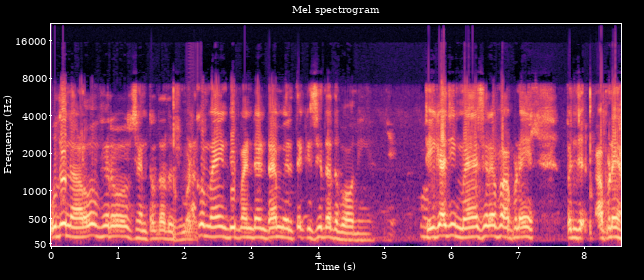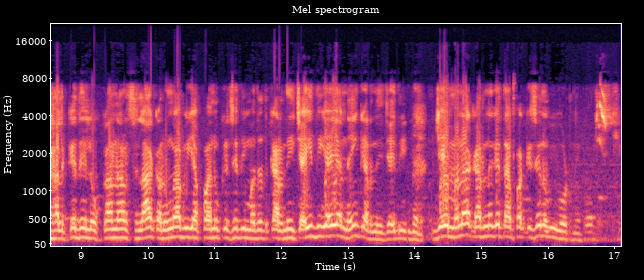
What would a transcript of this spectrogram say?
ਉਹਦੇ ਨਾਲ ਉਹ ਫਿਰ ਉਹ ਸੈਂਟਰ ਦਾ ਦੁਸ਼ਮਣ। ਕੋ ਮੈਂ ਇੰਡੀਪੈਂਡੈਂਟ ਹੈ, ਮੇਰੇ ਤੇ ਕਿਸੇ ਦਾ ਦਬਾਅ ਨਹੀਂ ਹੈ। ਠੀਕ ਹੈ ਜੀ ਮੈਂ ਸਿਰਫ ਆਪਣੇ ਆਪਣੇ ਹਲਕੇ ਦੇ ਲੋਕਾਂ ਨਾਲ ਸਲਾਹ ਕਰੂੰਗਾ ਵੀ ਆਪਾਂ ਨੂੰ ਕਿਸੇ ਦੀ ਮਦਦ ਕਰਨੀ ਚਾਹੀਦੀ ਹੈ ਜਾਂ ਨਹੀਂ ਕਰਨੀ ਚਾਹੀਦੀ। ਜੇ ਮਨਾ ਕਰਨਗੇ ਤਾਂ ਆਪਾਂ ਕਿਸੇ ਨੂੰ ਵੀ ਵੋਟ ਨਹੀਂ ਪਾਉਂਦੇ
